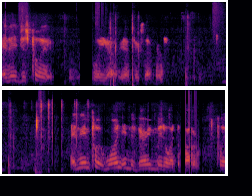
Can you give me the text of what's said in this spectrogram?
and then just put. What you got? Yeah, fix that first. And then put one in the very middle at the bottom. Put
